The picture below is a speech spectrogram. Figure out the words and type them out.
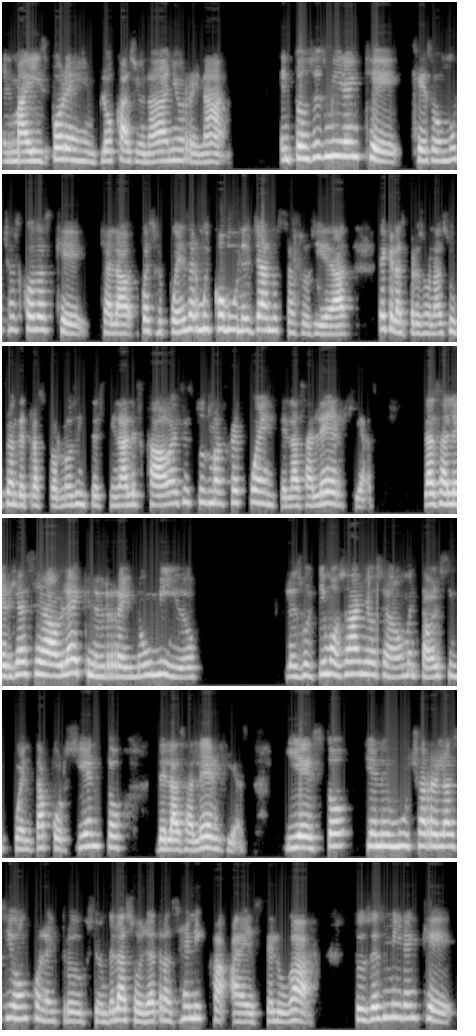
El maíz, por ejemplo, ocasiona daño renal. Entonces, miren que, son muchas cosas que, pues, pueden ser muy comunes ya en nuestra sociedad, de que las personas sufran de trastornos intestinales. Cada vez esto es más frecuente, las alergias. Las alergias se habla de que en el Reino Unido, los últimos años se ha aumentado el 50% de las alergias. Y esto tiene mucha relación con la introducción de la soya transgénica a este lugar. Entonces, miren que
